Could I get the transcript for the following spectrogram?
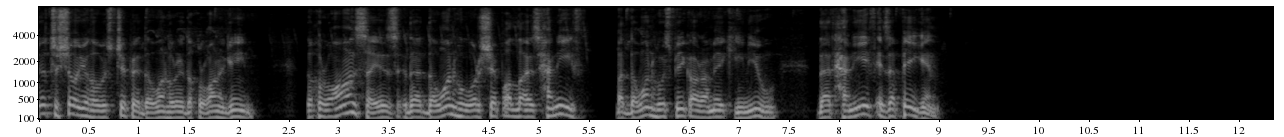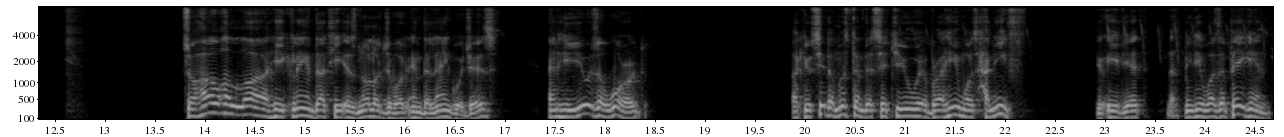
just to show you how stupid the one who read the Quran again. The Quran says that the one who worship Allah is Hanif, but the one who speak Aramaic, he knew that Hanif is a pagan. So how Allah, he claimed that he is knowledgeable in the languages, and he used a word like you see the Muslim, they say to you, Ibrahim was Hanif. You idiot. That means he was a pagan.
